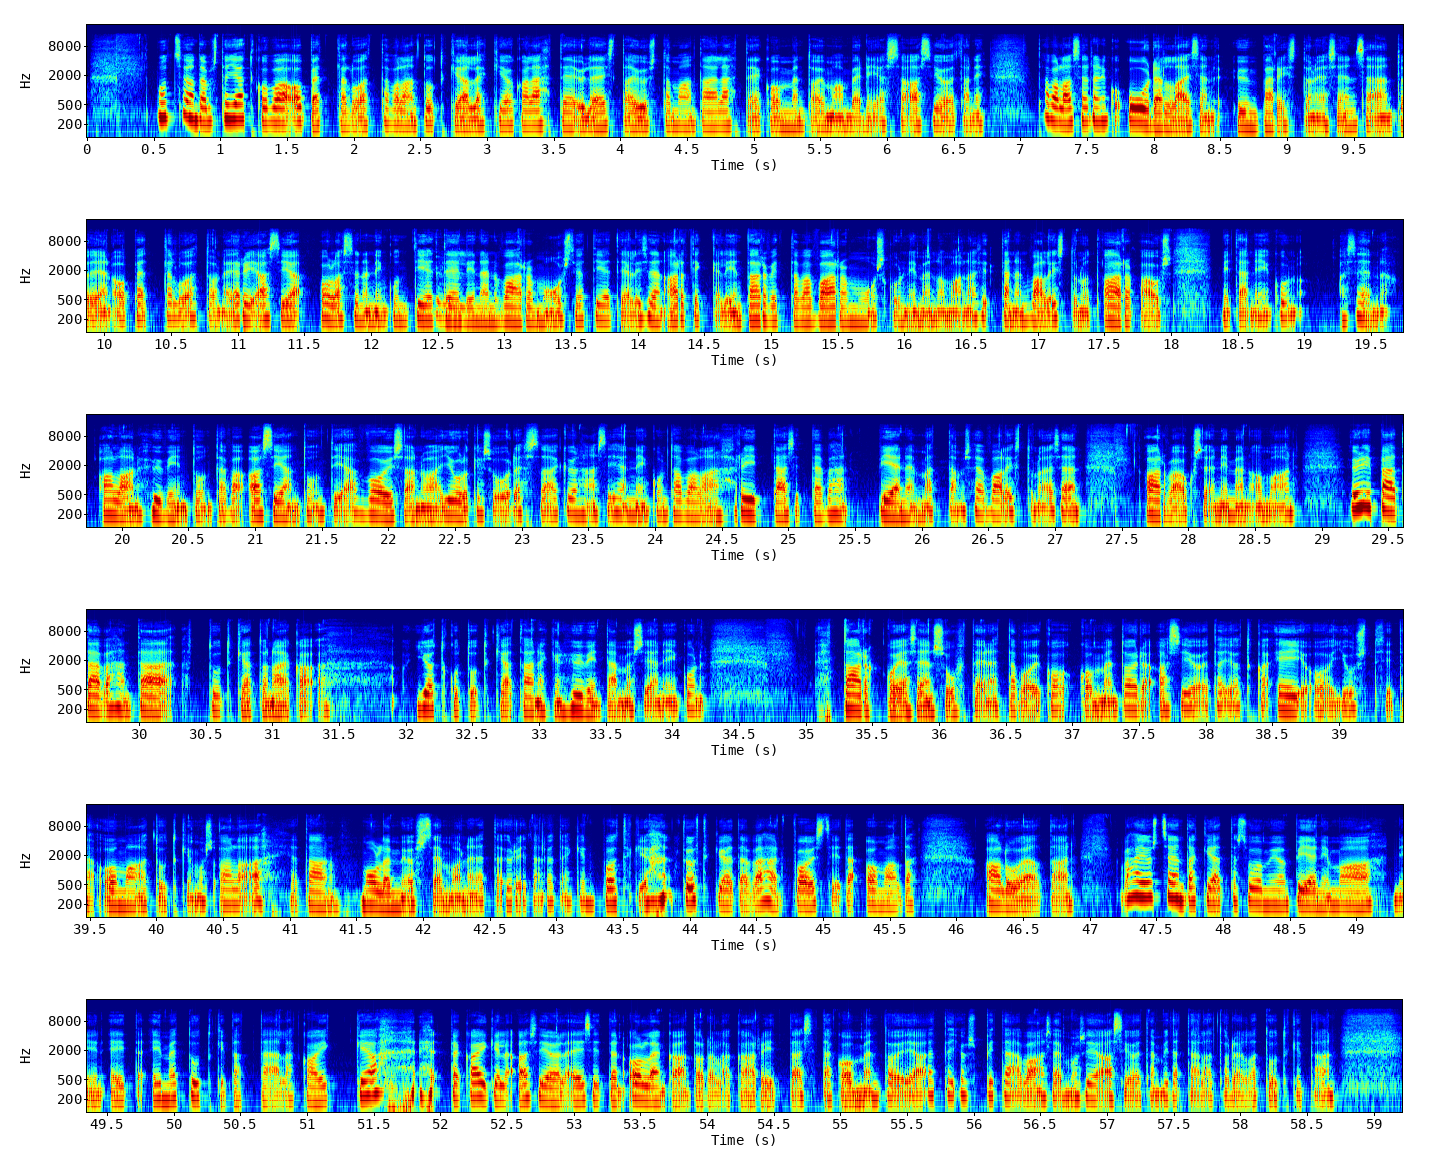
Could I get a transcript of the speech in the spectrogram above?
Mutta se on tämmöistä jatkuvaa opettelua tavallaan tutkijallekin, joka lähtee yleistajustamaan tai lähtee kommentoimaan mediassa asioita, niin tavallaan sen niin kuin uudenlaisen ympäristön ja sen sääntöjen opettelua, että on eri asia olla sen niin kuin tieteellinen varmuus ja tieteelliseen artikkeliin tarvittava varmuus kuin nimenomaan sitten valistunut arvaus, mitä niin kuin sen alan hyvin tunteva asiantuntija voi sanoa julkisuudessa. Ja kyllähän siihen niin kuin tavallaan riittää sitten vähän pienemmät tämmöiseen valistuneeseen arvaukseen nimenomaan. Ylipäätään vähän tämä tutkijat on aika, jotkut tutkijat ainakin hyvin tämmöisiä niin kuin tarkkoja sen suhteen, että voiko kommentoida asioita, jotka ei ole just sitä omaa tutkimusalaa. Ja tämä on mulle myös semmoinen, että yritän jotenkin potkia tutkijoita vähän pois siitä omalta alueeltaan. Vähän just sen takia, että Suomi on pieni maa, niin ei, ei me tutkita täällä kaikkea, että kaikille asioille ei sitten ollenkaan todellakaan riittäisi sitä kommentoijaa, että jos pitää vaan semmoisia asioita, mitä täällä todella tutkitaan.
